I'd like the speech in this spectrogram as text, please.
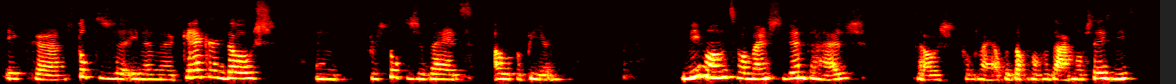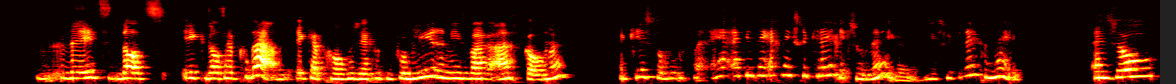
Ik uh, stopte ze in een crackerdoos en verstopte ze bij het oude papier. Niemand van mijn studentenhuis, trouwens volgens mij op de dag van vandaag nog steeds niet, weet dat ik dat heb gedaan. Ik heb gewoon gezegd dat die formulieren niet waren aangekomen. En Christophe vroeg heb je echt niks gekregen? Ik zei, nee, niks gekregen, nee. En zo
